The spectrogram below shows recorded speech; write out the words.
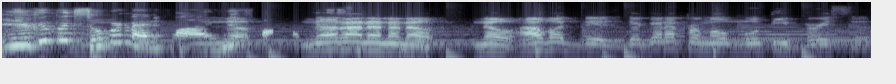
You could put Superman flying. No, no, no, no, no, no. No, how about this? They're gonna promote MultiVersus.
